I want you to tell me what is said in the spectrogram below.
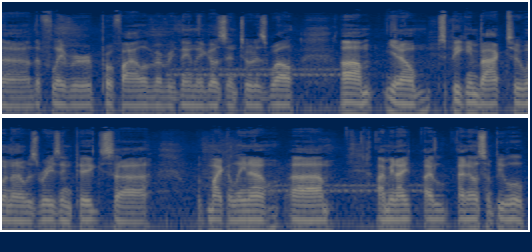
uh, the flavor profile of everything that goes into it as well. Um, you know, speaking back to when I was raising pigs uh, with Michaelino, um, I mean, I, I, I know some people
